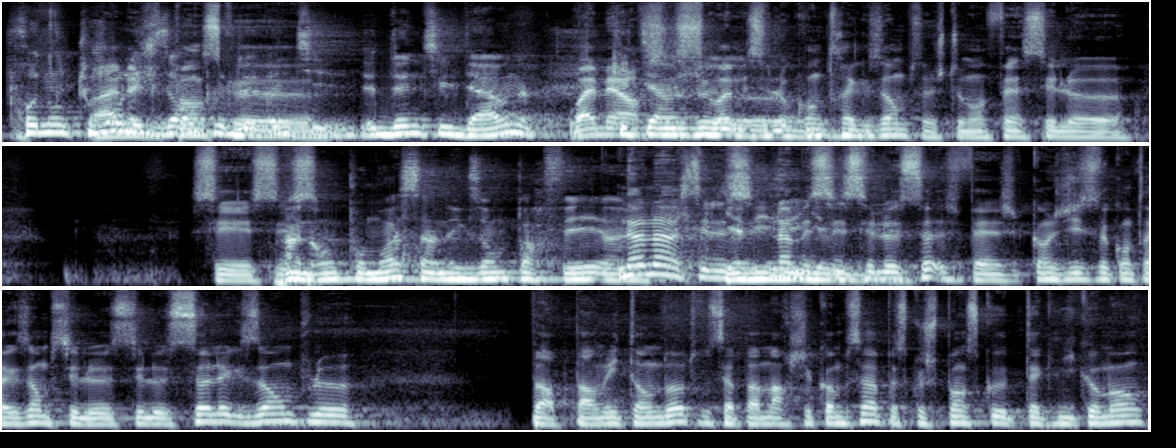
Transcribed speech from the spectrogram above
Prenons toujours l'exemple d'Until Down. Ouais, mais c'est le contre-exemple, justement. Enfin, c'est le. Ah non, pour moi, c'est un exemple parfait. Non, non, c'est le, le seul. quand je dis ce contre-exemple, c'est le, le seul exemple par, parmi tant d'autres où ça n'a pas marché comme ça. Parce que je pense que techniquement.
